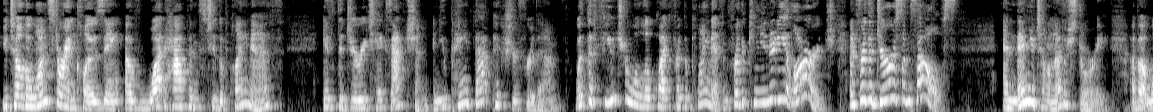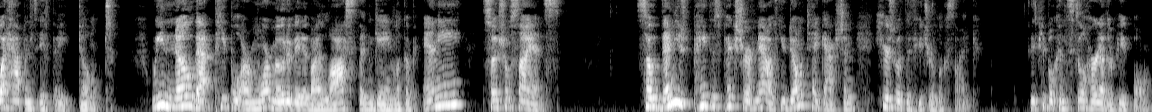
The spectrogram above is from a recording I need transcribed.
You tell the one story in closing of what happens to the plaintiff if the jury takes action and you paint that picture for them, what the future will look like for the plaintiff and for the community at large and for the jurors themselves. And then you tell another story about what happens if they don't. We know that people are more motivated by loss than gain. Look up any social science So then you paint this picture of now, if you don't take action, here's what the future looks like. These people can still hurt other people,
